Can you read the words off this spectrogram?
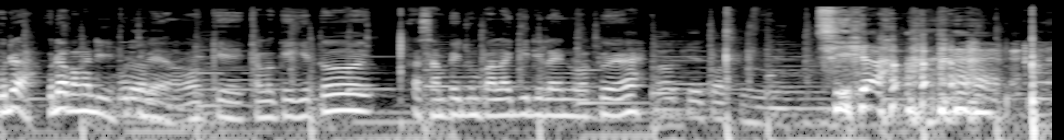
Udah, udah Bang Andi. Udah, ya. Oke, kalau kayak gitu sampai jumpa lagi di lain waktu ya. Oke, tos dulu. Siap.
